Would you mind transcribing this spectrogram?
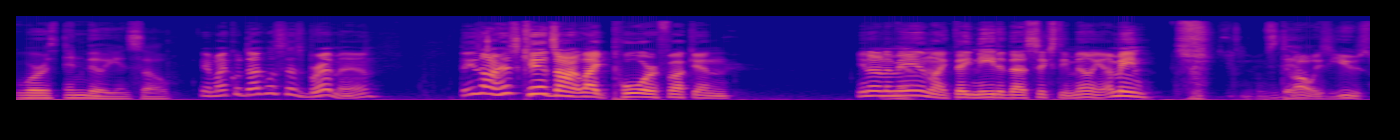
worth in millions. So, Yeah, Michael Douglas has bread, man. These aren't his kids aren't like poor fucking. You know what I mean? Like they needed that sixty million. I mean, they always use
